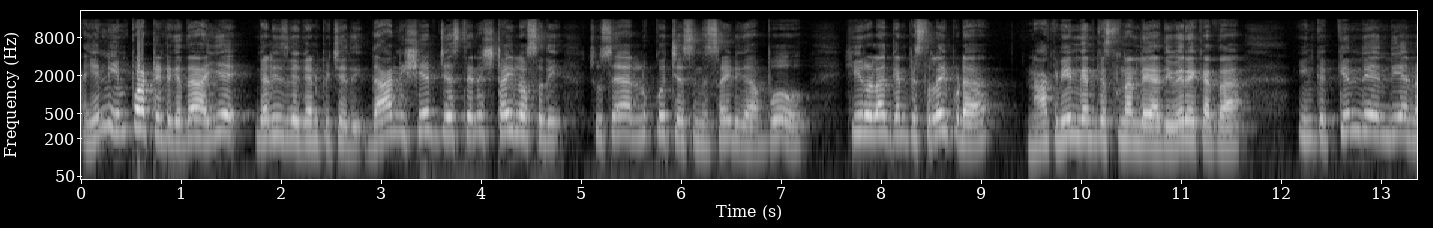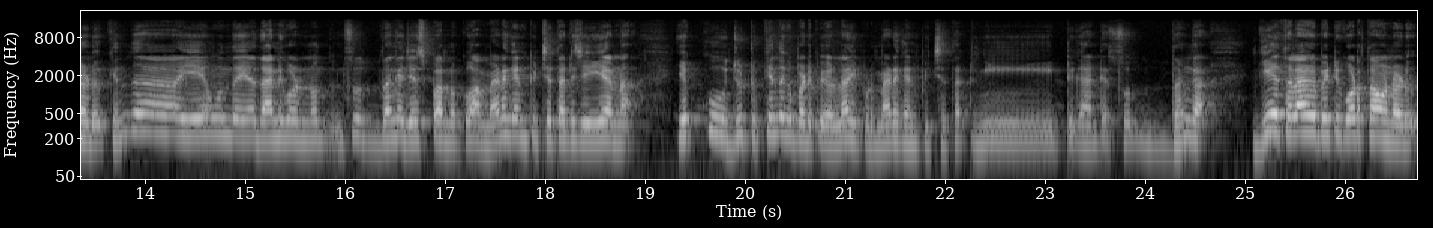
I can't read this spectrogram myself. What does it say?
అవన్నీ ఇంపార్టెంట్ కదా అయ్యే గలీజ్గా కనిపించేది. దాన్ని షేప్ చేస్తేనే స్టైల్ వస్తుంది. చూసా లుక్ వచ్చేసింది సైడ్గా. అబ్బో హీరోలాగా కనిపిస్తలే ఇప్పుడు? నాకు నేను కనిపిస్తున్నానులే అది వేరే కథ. ఇంకా కింద ఏంది అన్నాడు. కింద ఏముందయ్యా? దాన్ని కూడా శుద్ధంగా చేసిపారు నొక్కు ఆ మెడ కనిపించేటట్టు చెయ్యి అన్న. ఎక్కువ జుట్టు కిందకి పడిపోయేలా ఇప్పుడు మెడ కనిపించేటట్టు నీట్గా అంటే శుద్ధంగా గీతలాగా పెట్టి కొడతా ఉన్నాడు.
